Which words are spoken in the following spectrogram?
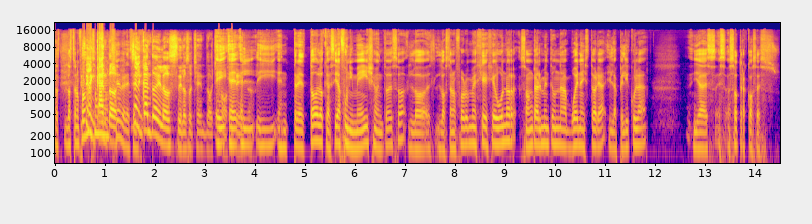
los Es el Transformers son encanto. muy chéveres. Es el encanto de los, de los 80, 80 Ey, no, el- 70. el- y entre todo lo que hacía Funimation y todo eso, lo- los Transformers GG 1 son realmente una buena historia y la película ya es, es- es otra cosa. Es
